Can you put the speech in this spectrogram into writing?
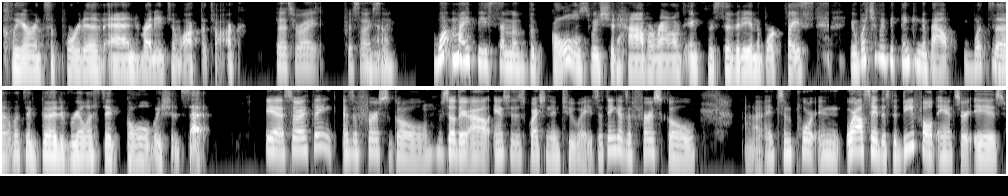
clear and supportive and ready to walk the talk. That's right. Precisely. Yeah. What might be some of the goals we should have around inclusivity in the workplace? You know, what should we be thinking about? What's mm. a what's a good realistic goal we should set? Yeah, so I think as a first goal, so there I'll answer this question in two ways. I think as a first goal, uh, it's important, or I'll say this the default answer is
